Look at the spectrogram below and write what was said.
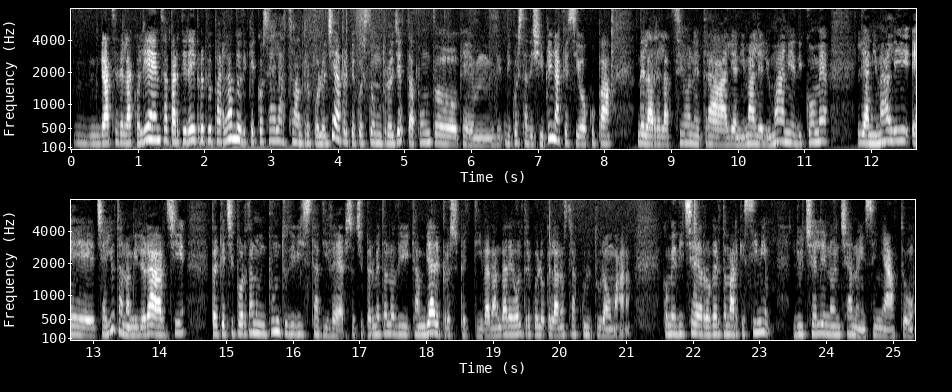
Grazie dell'accoglienza, partirei proprio parlando di che cos'è la zoantropologia, perché questo è un progetto appunto che, di, di, questa disciplina che si occupa della relazione tra gli animali e gli umani e di come gli animali eh, ci aiutano a migliorarci perché ci portano un punto di vista diverso, ci permettono di cambiare prospettiva, ad andare oltre quello che è la nostra cultura umana. Come dice Roberto Marchesini, gli uccelli non ci hanno insegnato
